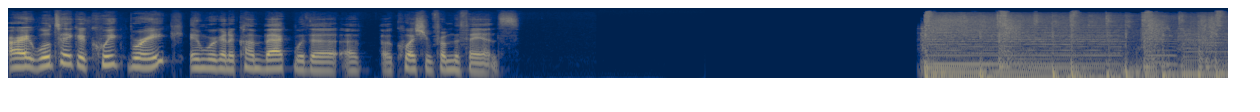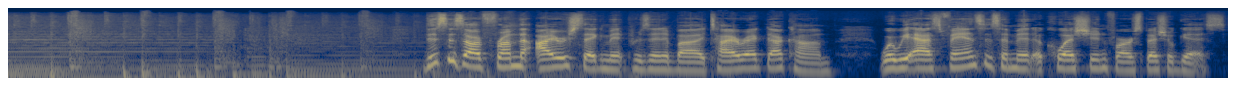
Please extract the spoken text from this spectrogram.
All right, we'll take a quick break and we're going to come back with a, a, a question from the fans. This is our From the Irish segment presented by TireRack.com, where we ask fans to submit a question for our special guests.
